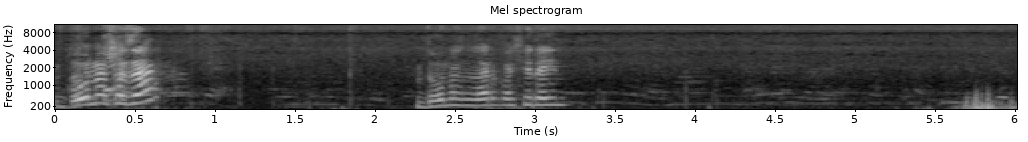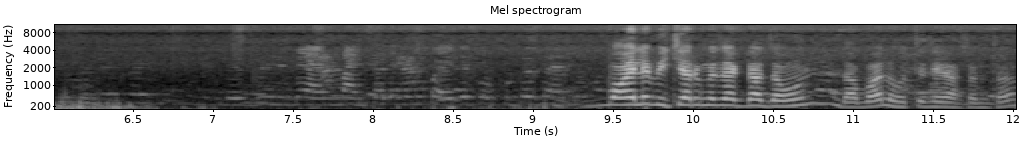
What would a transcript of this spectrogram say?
दोनच हजार? दोन हजार कशी राहील? पहिले विचारून एकदा जाऊन डबल होते ते असं तर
